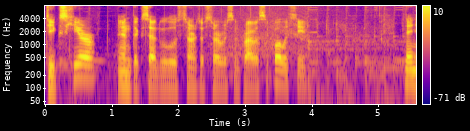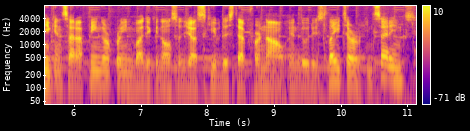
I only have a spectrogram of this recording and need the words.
ticks here and accept Google's terms of service and privacy policy. Then you can set up fingerprint, but you can also just skip this step for now and do this later in settings.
